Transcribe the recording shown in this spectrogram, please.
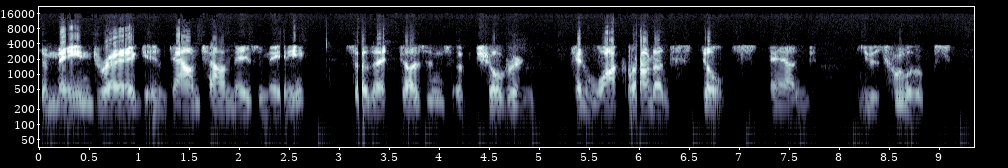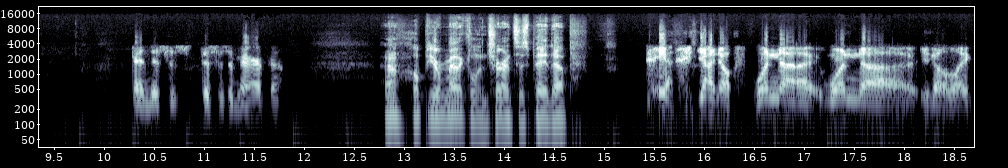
the main drag in downtown Mazomanie so that dozens of children can walk around on stilts and use hula hoops. And this is this is America. Well, hope your medical insurance is paid up. yeah, yeah, I know. One, uh, one, uh, you know, like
